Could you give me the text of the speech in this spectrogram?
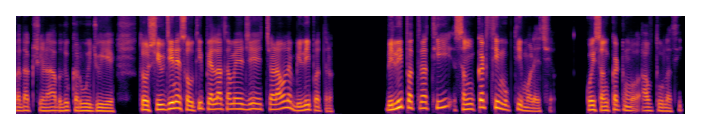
પ્રદક્ષિણા આ બધું કરવું જોઈએ. તો શિવજીને સૌથી પહેલાં તમે જે ચડાવો ને બિલીપત્ર, બિલીપત્રથી સંકટથી મુક્તિ મળે છે. કોઈ સંકટ આવતું નથી.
